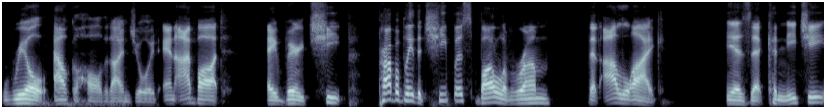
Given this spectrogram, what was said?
real alcohol that I enjoyed. And I bought a very cheap, probably the cheapest bottle of rum that I like is at Kanichi.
